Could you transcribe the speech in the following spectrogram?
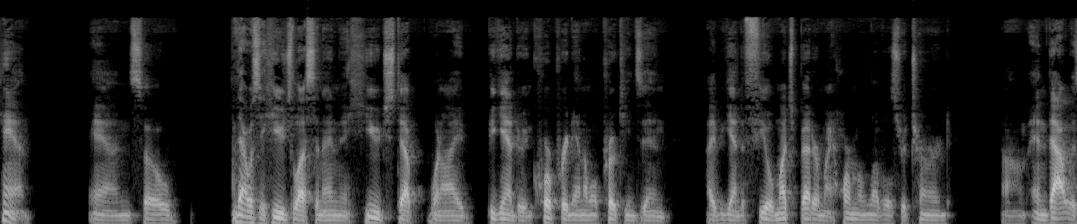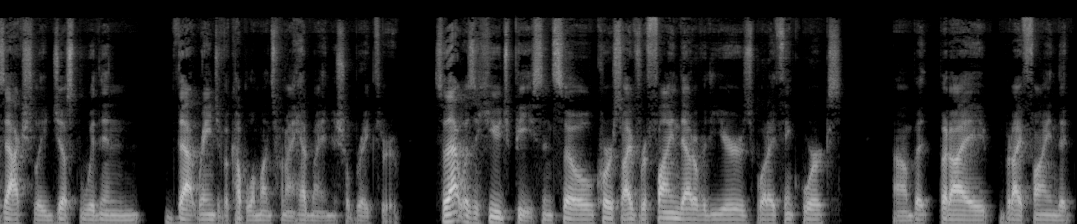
can. And so that was a huge lesson and a huge step when I began to incorporate animal proteins in. I began to feel much better. My hormone levels returned. Um, and that was actually just within that range of a couple of months when I had my initial breakthrough. So that was a huge piece. And so, of course, I've refined that over the years, what I think works. Um, but but I but I find that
